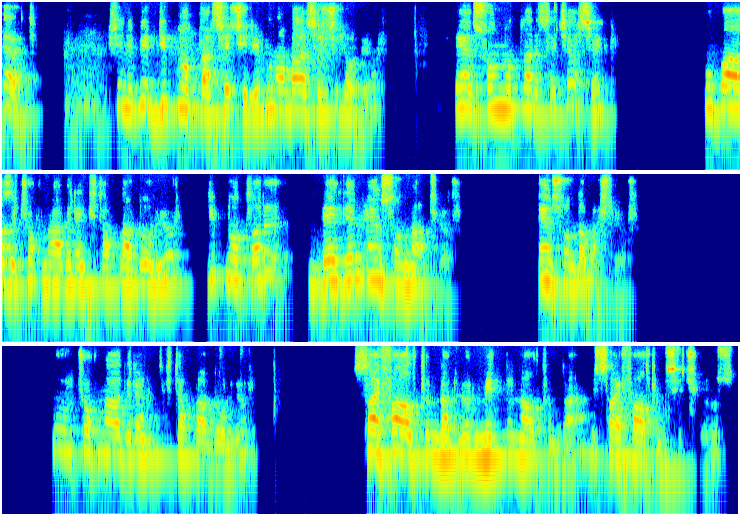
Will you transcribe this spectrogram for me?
Evet. Şimdi bir dipnotlar seçili. Bu normal seçili oluyor. Eğer son notları seçersek bu bazı çok nadiren kitaplarda oluyor. Dipnotları belgenin en sonuna atıyor. En sonda başlıyor. Bu çok nadiren kitaplarda oluyor. Sayfa altında diyor, metnin altında bir sayfa altını seçiyoruz.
